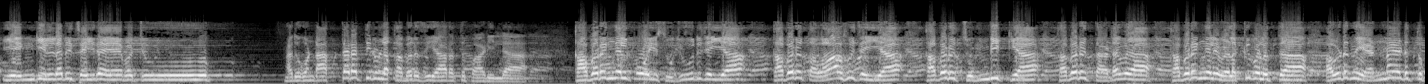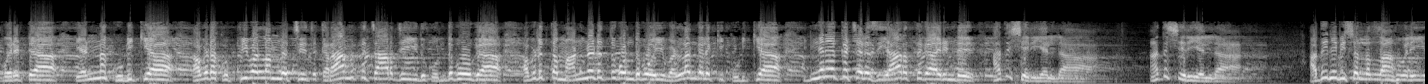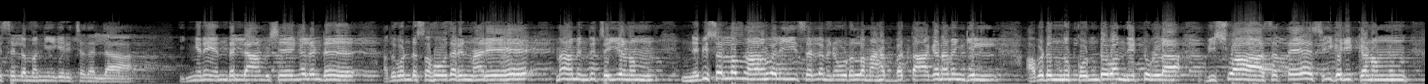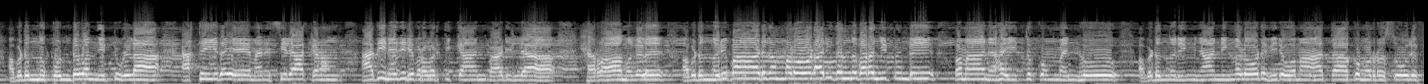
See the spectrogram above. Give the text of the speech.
എങ്കിൽ അത് ചെയ്തേ പറ്റൂ. അതുകൊണ്ട് അത്തരത്തിലുള്ള കബർ സിയാറത്ത് പാടില്ല. കബറുങ്ങൽ പോയി സുജൂര് ചെയ്യ കബറ് തവാഫ് ചെയ്യ കബറ് ചുംബിക്ക കബറ് തടവ കബറിങ്ങൽ വിളക്ക് കൊളുത്തുക അവിടുന്ന് എണ്ണ എടുത്ത് പുരട്ടുക എണ്ണ കുടിക്കുക അവിടെ കുപ്പിവെള്ളം വെച്ച് കറാമത്ത് ചാർജ് ചെയ്ത് കൊണ്ടുപോവുക അവിടുത്തെ മണ്ണെടുത്ത് കൊണ്ടുപോയി വെള്ളം കലക്കി കുടിക്കുക ഇങ്ങനെയൊക്കെ ചില സിയാറത്തുകാരുണ്ട്. അത് ശരിയല്ല. അത് ശരിയല്ല. അത് നബി സല്ലല്ലാഹു അലൈവല്ലം അംഗീകരിച്ചതല്ല. ഇങ്ങനെ എന്തെല്ലാം വിഷയങ്ങളുണ്ട്? അതുകൊണ്ട് സഹോദരന്മാരെ നാം എന്ത് ചെയ്യണം? നബി സല്ലല്ലാഹു അലൈഹി സ്വല്ലമിനോടുള്ള മഹബത്താകണമെങ്കിൽ അവിടുന്ന് കൊണ്ടുവന്നിട്ടുള്ള വിശ്വാസത്തെ സ്വീകരിക്കണം. അവിടുന്ന് കൊണ്ടുവന്നിട്ടുള്ള അഖീദയെ മനസ്സിലാക്കണം. അതിനെതിരെ പ്രവർത്തിക്കാൻ പാടില്ല. ഹറാമുകൾ അവിടുന്ന് ഒരുപാട് നമ്മളോട് അരുതെന്ന് പറഞ്ഞിട്ടുണ്ട്. ഒമാനഹൈത്തുക്കും മൻഹു അവിടുന്ന് ഞാൻ നിങ്ങളോട് വിരോമാത്താക്കും റസൂൽ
